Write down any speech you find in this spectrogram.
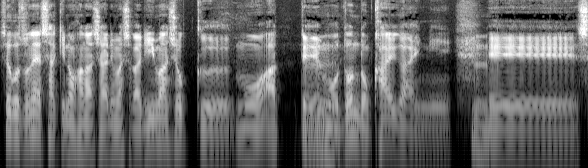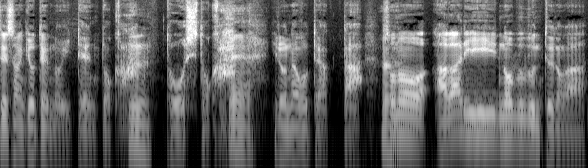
それこそね、さっきのお話ありましたが、リーマンショックもあって、うん、もうどんどん海外に、うん、えー、生産拠点の移転とか、うん、投資とか、ええ、いろんなことやった、その上がりの部分っていうのが、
